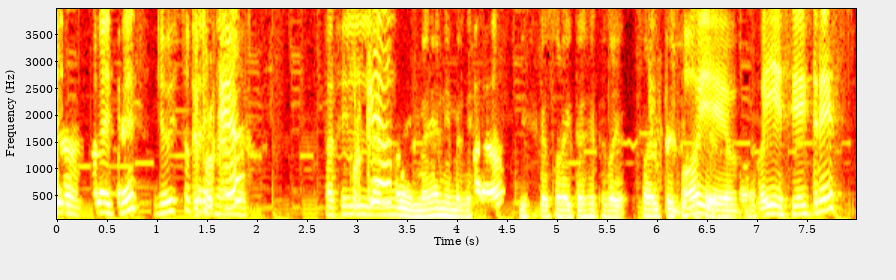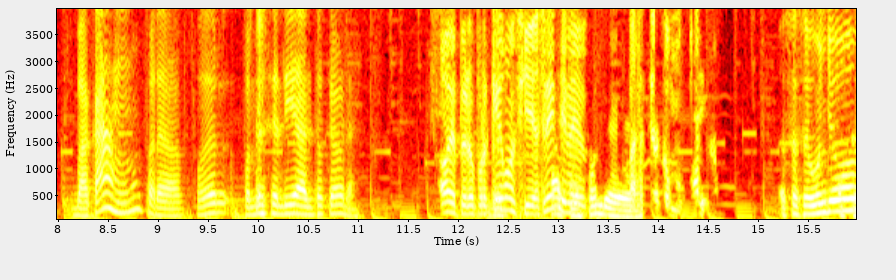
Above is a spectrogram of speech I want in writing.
solo, hay tres. Yo he visto ¿Y tres. por qué? nada. Fácil. ¿Por qué? dice que solo hay tres episodios. Solo hay tres Oye, episodios oye, si hay tres, bacán, ¿no? Para poder ponerse el día al toque ahora. Oye, pero ¿por qué, weón? Si la serie Ah, tiene. pero son de- Va a sacar como cuatro. O sea, según yo,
